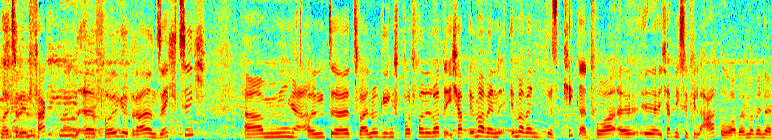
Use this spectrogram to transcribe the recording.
mal zu den Fakten. Äh, Folge 63. Ähm, Ja. Und äh, 2-0 gegen Sportfreunde Lotte. Ich habe immer, wenn, immer wenn das Kicker-Tor, äh, äh, ich habe nicht so viel Akku, aber immer wenn der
